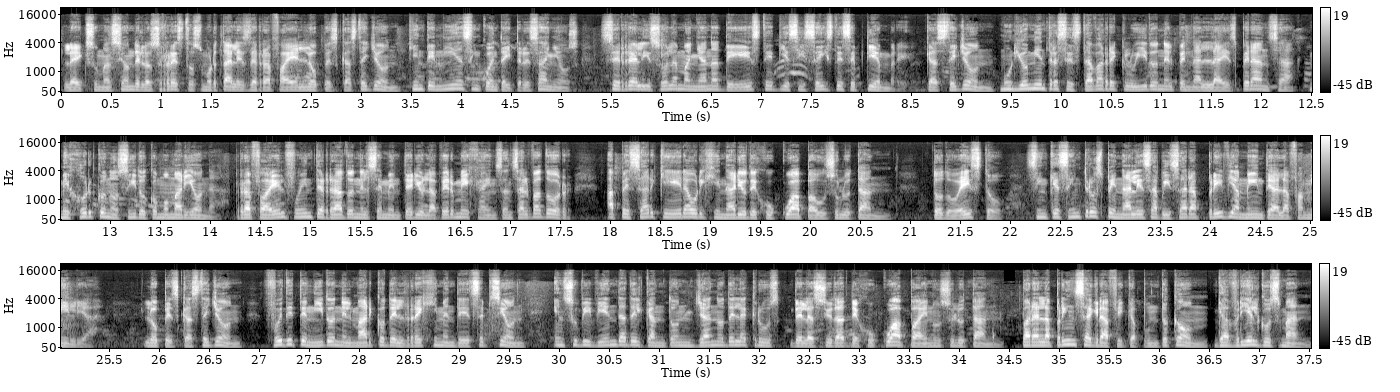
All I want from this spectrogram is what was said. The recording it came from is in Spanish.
La exhumación de los restos mortales de Rafael López Castellón, quien tenía 53 años, se realizó la mañana de este 16 de septiembre. Castellón murió mientras estaba recluido en el penal La Esperanza, mejor conocido como Mariona. Rafael fue enterrado en el cementerio La Bermeja en San Salvador, a pesar que era originario de Jucuapa, Usulután. Todo esto sin que centros penales avisara previamente a la familia. López Castellón fue detenido en el marco del régimen de excepción en su vivienda del cantón Llano de la Cruz de la ciudad de Jucuapa en Usulután. Para la prensa Gabriel Guzmán.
